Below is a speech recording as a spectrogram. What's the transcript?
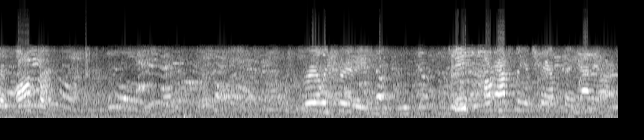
are awesome. Really pretty. These are absolutely entrancing. Yeah, they are.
